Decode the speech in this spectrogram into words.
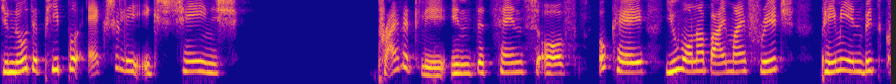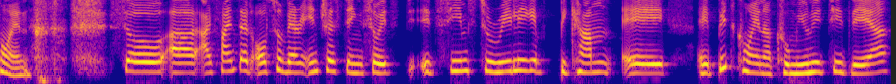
you know, the people actually exchange privately in the sense of, okay, you want to buy my fridge? Pay me in Bitcoin. so, uh, I find that also very interesting. So it, it seems to really become a, a Bitcoiner community there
